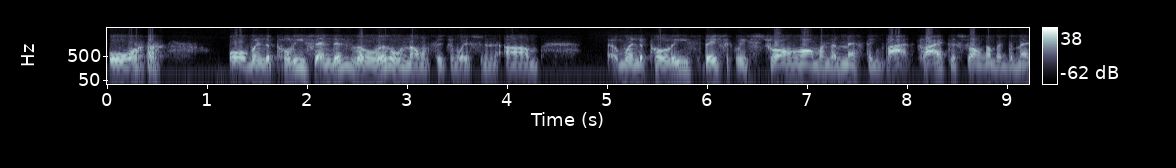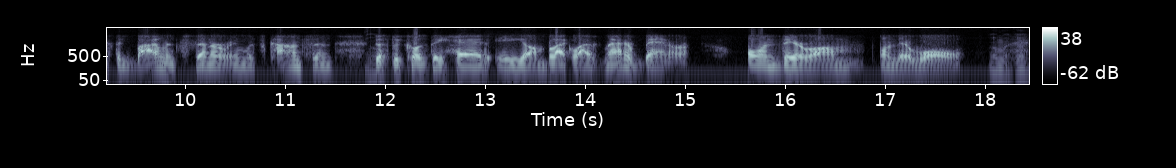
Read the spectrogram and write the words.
or or when the police, and this is a little known situation, um, when the police basically strong arm a domestic tried to strong arm a domestic violence center in Wisconsin just because they had a um, Black Lives Matter banner on their um on their wall oh my god.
